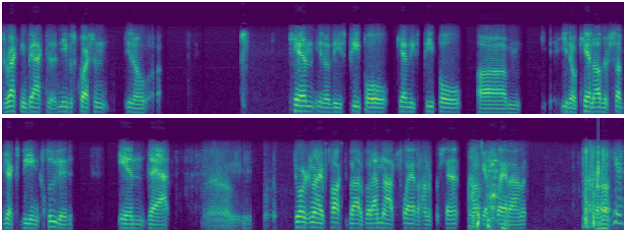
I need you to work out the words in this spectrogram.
directing back to Neva's question, you know, can you know these people can these people um, you know can other subjects be included in that? Um, George and I have talked about it, but I'm not flat 100%. I'll get flat on it. Uh-huh. Here's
